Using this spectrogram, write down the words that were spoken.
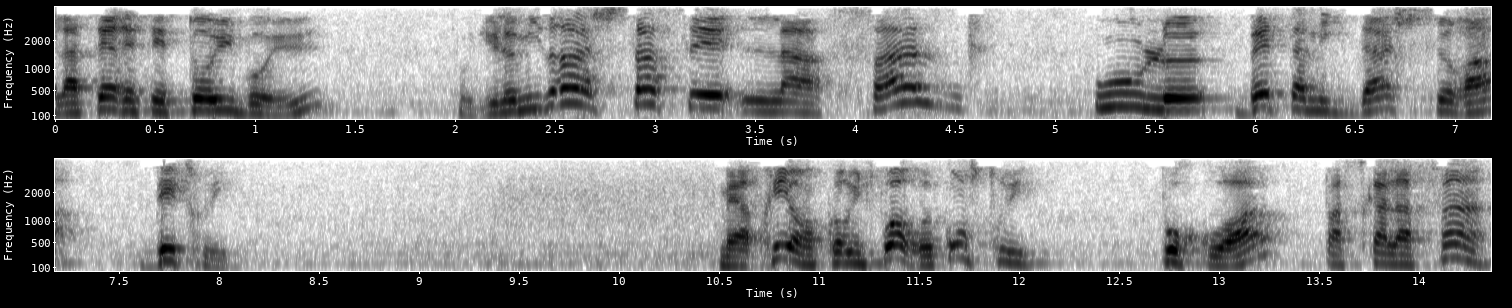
la terre était tohu bohu. Vous dit le Midrash, ça c'est la phase où le Bet Amigdash sera détruit. Mais après, encore une fois, reconstruit. Pourquoi? Parce qu'à la fin,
